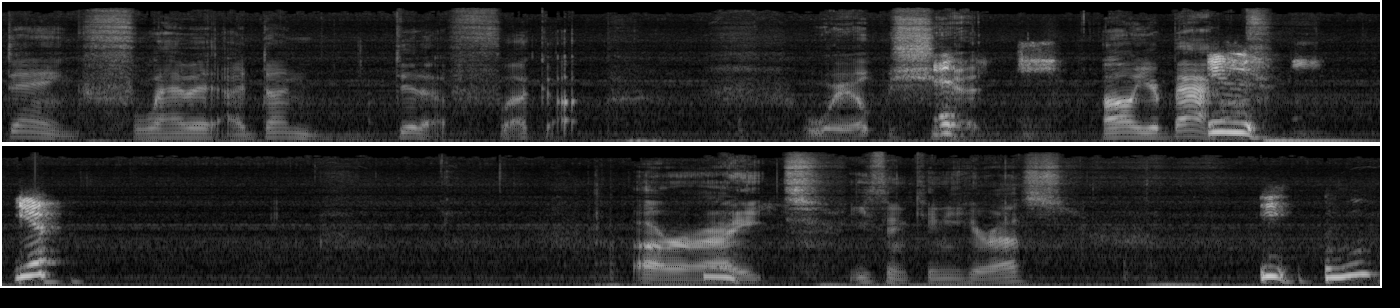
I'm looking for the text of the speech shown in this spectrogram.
Dang, Flabbit, I done did a fuck up. Well, shit. Oh, you're back. Is Yep. Alright. Ethan, can you hear us? E- mhm.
